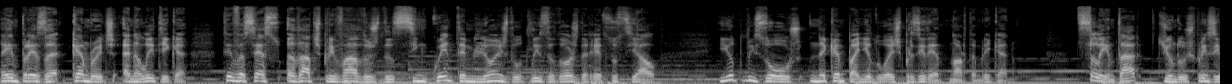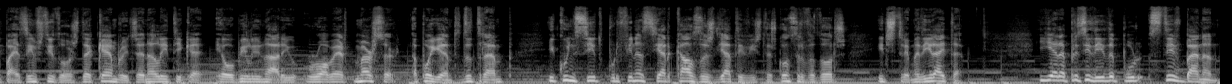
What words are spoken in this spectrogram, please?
a empresa Cambridge Analytica teve acesso a dados privados de 50 milhões de utilizadores da rede social e utilizou-os na campanha do ex-presidente norte-americano. Salientar que um dos principais investidores da Cambridge Analytica é o bilionário Robert Mercer, apoiante de Trump e conhecido por financiar causas de ativistas conservadores e de extrema-direita. E era presidida por Steve Bannon,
